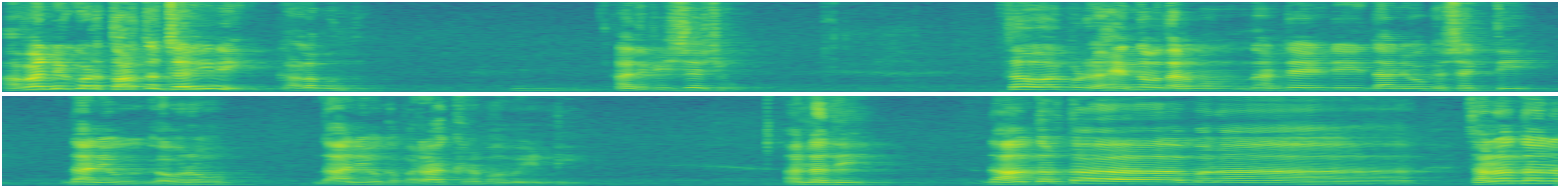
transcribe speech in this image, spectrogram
అవన్నీ కూడా త్వరత జరిగినాయి కళ్ళ ముందు. అది విశేషం. సో ఇప్పుడు హైందవ ధర్మం అంటే ఏంటి? దాని యొక్క శక్తి దాని యొక్క గౌరవం దాని యొక్క పరాక్రమం ఏంటి? అన్నది. దాని తర్వాత మన సనాతన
